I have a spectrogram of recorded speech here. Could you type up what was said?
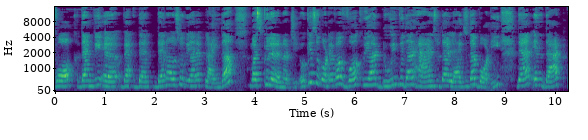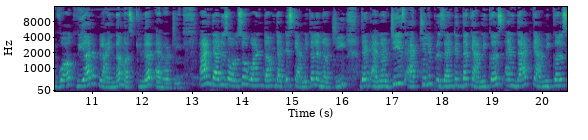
walk, then we uh, then then also we are applying the muscular energy. Okay, so whatever work we are doing with our hands, with our legs, with our body, then in that work we are applying the muscular energy. And there is also one term that is chemical energy. That energy is actually present in the chemicals and that chemicals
